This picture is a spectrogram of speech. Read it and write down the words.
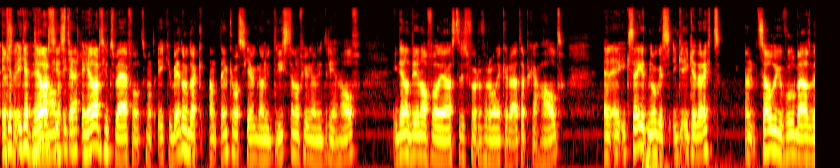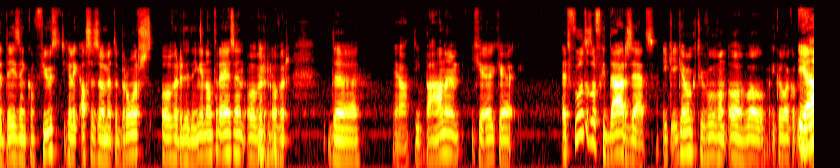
ik, heb, ik, heb heel hard, ge- 3,5 ik heb heel hard getwijfeld, want ik weet nog dat ik aan het denken was, geef ik dan nu 3 sterren of geef ik dan nu 3,5? Ik denk dat 3,5 wel juister is voor, voor wat ik eruit heb gehaald. En, en ik zeg het nog eens, ik, ik heb er echt een, hetzelfde gevoel bij als bij Dazed and Confused. Gelijk als ze zo met de brommers over de dingen aan het rijden zijn, over, Mhm. over de, ja, die banen. Je, je, het voelt alsof je daar bent. Ik, ik heb ook het gevoel van, oh wow, ik wil ook op de brommer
